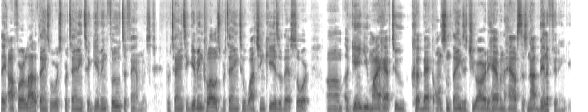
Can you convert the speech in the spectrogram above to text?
They offer a lot of things where it's pertaining to giving food to families, pertaining to giving clothes, pertaining to watching kids of that sort. Um, again, you might have to cut back on some things that you already have in the house that's not benefiting you.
